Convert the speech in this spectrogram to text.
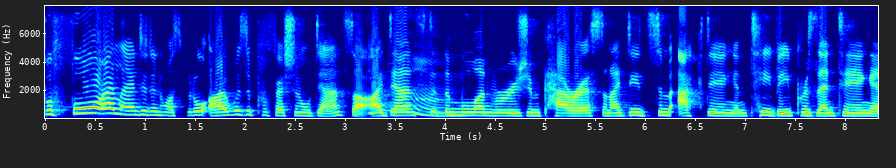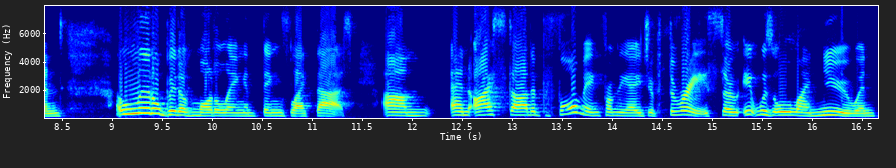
before I landed in hospital, I was a professional dancer. Yeah. I danced at the Moulin Rouge in Paris and I did some acting and TV presenting and a little bit of modeling and things like that. Um, and I started performing from the age of three. So it was all I knew. And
